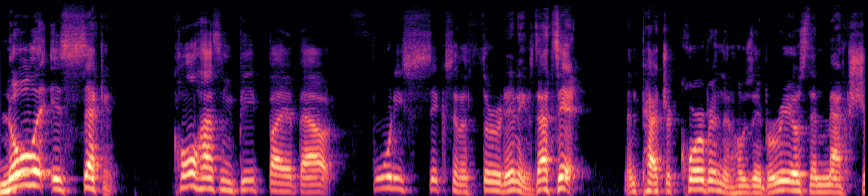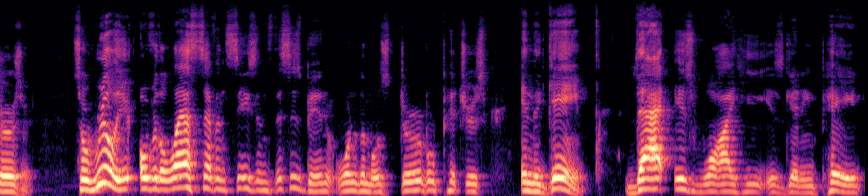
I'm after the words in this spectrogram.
Nola is second. Cole has him beat by about 46 and a third innings. That's it. Then Patrick Corbin, then Jose Berrios, then Max Scherzer. So, really, over the last seven seasons, this has been one of the most durable pitchers in the game. That is why he is getting paid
